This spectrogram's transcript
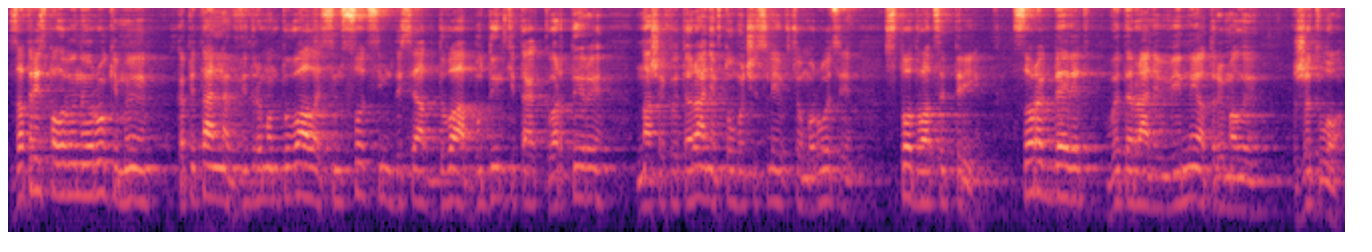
За 3,5 роки ми капітально відремонтували 772 будинки та квартири наших ветеранів, в тому числі в цьому році 123. 49 ветеранів війни отримали житло.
